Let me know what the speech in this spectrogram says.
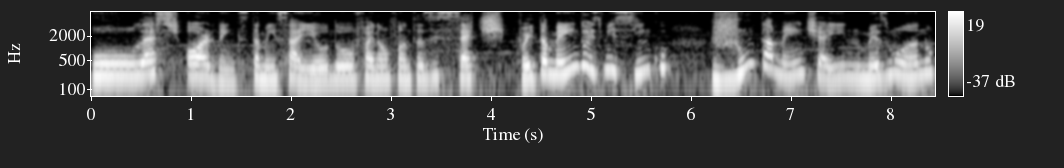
o Last Order, que também saiu do Final Fantasy VII. Foi também em 2005, juntamente aí no mesmo ano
